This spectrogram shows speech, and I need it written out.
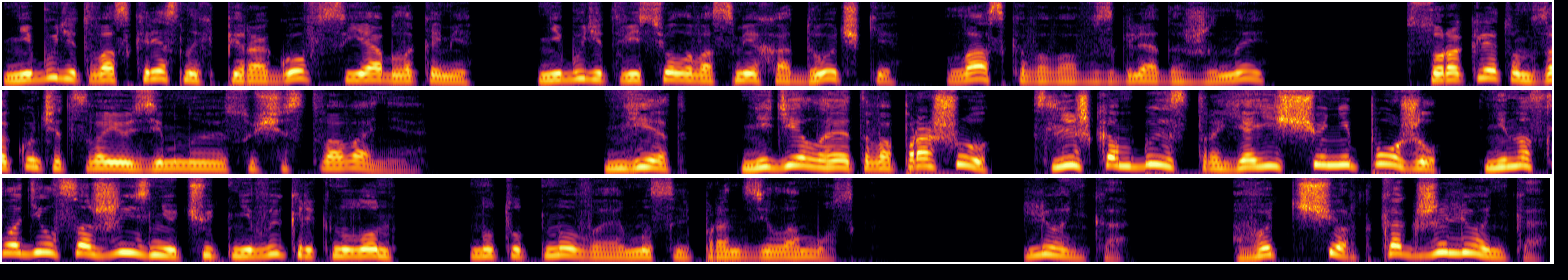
не будет воскресных пирогов с яблоками, не будет веселого смеха дочки, ласкового взгляда жены. В сорок лет он закончит свое земное существование. Нет, не делай этого, прошу, слишком быстро, я еще не пожил, не насладился жизнью, чуть не выкрикнул он, но тут новая мысль пронзила мозг. Ленька! Вот черт, как же Ленька!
